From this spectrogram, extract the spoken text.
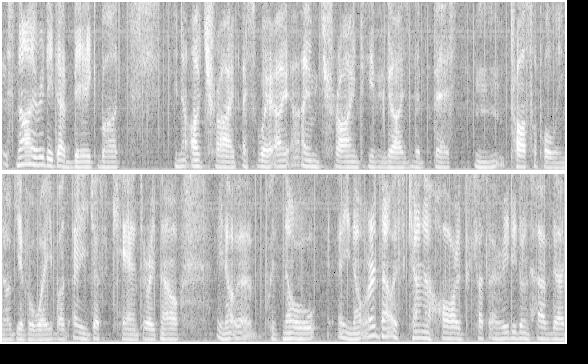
It's not really that big but you know I tried. I swear I I am trying to give you guys the best mm, possible you know giveaway but I just can't right now you know uh, with no you know right now it's kind of hard because I really don't have that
